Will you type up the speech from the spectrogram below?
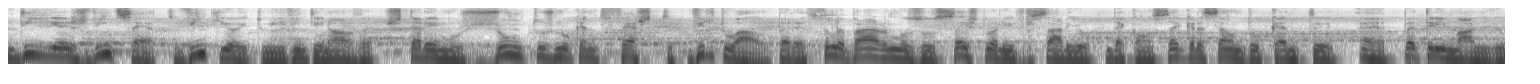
Dias 27, 28 e 29 estaremos juntos no Cantefest virtual para celebrarmos o sexto aniversário da consagração do cante a património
